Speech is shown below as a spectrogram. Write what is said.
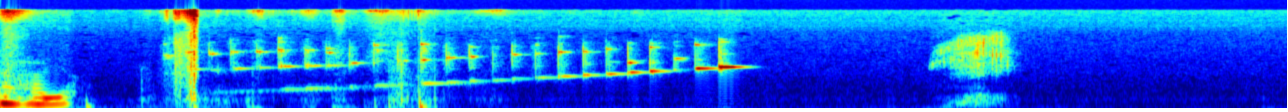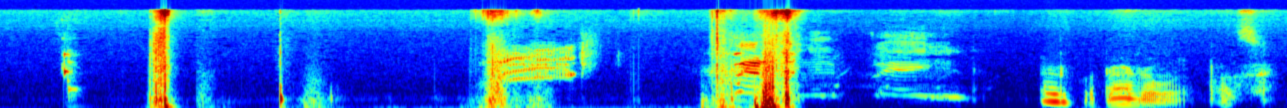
fail. ¿Por qué no se movió? Perdan el fail. Algo raro me pasa.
